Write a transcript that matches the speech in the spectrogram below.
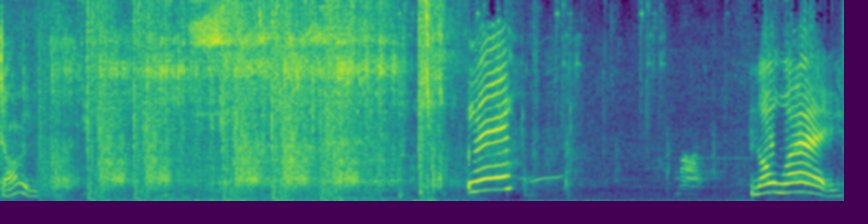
die. Oh! No way!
